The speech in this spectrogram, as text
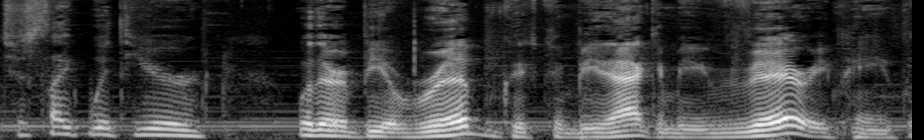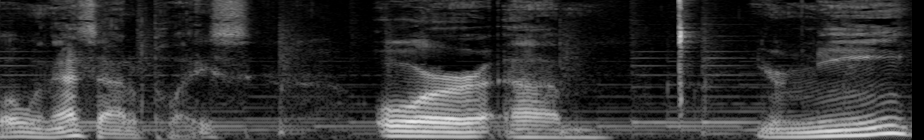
just like with your whether it be a rib, which can be that can be very painful when that's out of place, or um, your knee,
